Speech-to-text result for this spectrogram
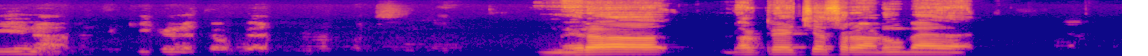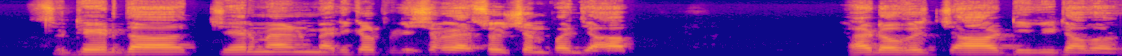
ਕੀ ਨਾਮ ਹੈ ਤੇ ਕੀ ਕਹਿਣਾ ਚਾਹੋਗੇ ਅੱਜ ਦੇ? ਮੇਰਾ ਡਾਕਟਰ ਐਚ ਐਸ ਰਾਣੂ, ਮੈਂ ਸਟੇਟ ਦਾ chairman medical practitioner association Punjab, head office ਚਾਰ ਟੀਵੀ ਟਾਵਰ,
